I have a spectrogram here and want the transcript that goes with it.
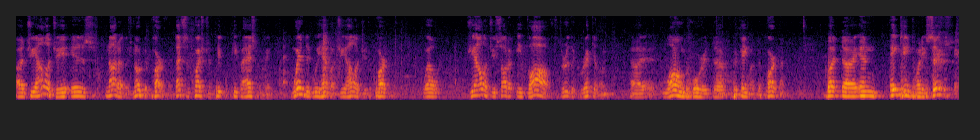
uh, geology is not a, there's no department. That's the question people keep asking me. When did we have a geology department? Well, geology sort of evolved through the curriculum uh, long before it uh, became a department. But uh, in 1826,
